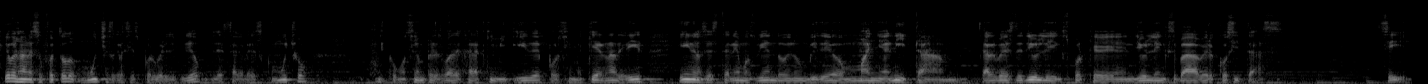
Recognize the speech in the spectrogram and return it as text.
Y pues bueno, eso fue todo. Muchas gracias por ver el video, les agradezco mucho. como siempre les voy a dejar aquí mi ID por si me quieren adherir y nos estaremos viendo en un video mañanita, tal vez de Duel Links porque en Duel Links va a haber cositas. Sí.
